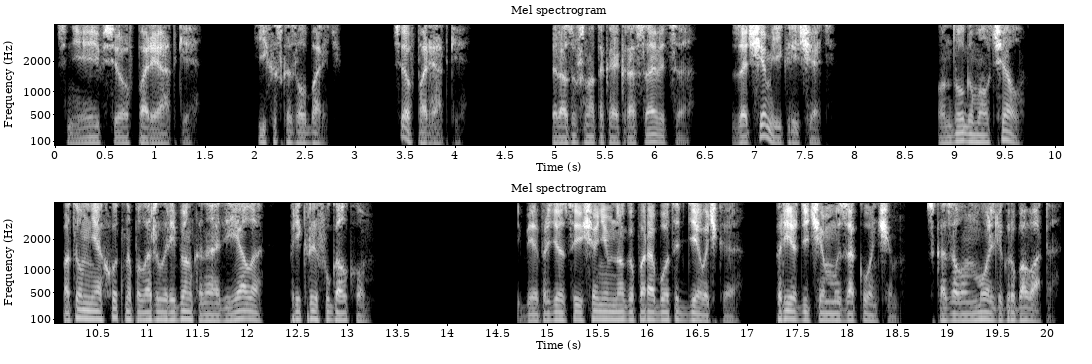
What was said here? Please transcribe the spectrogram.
«С ней все в порядке», — тихо сказал Барич. «Все в порядке. Раз уж она такая красавица, зачем ей кричать? Он долго молчал, потом неохотно положил ребенка на одеяло, прикрыв уголком. «Тебе придется еще немного поработать, девочка, прежде чем мы закончим», — сказал он Молли грубовато.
